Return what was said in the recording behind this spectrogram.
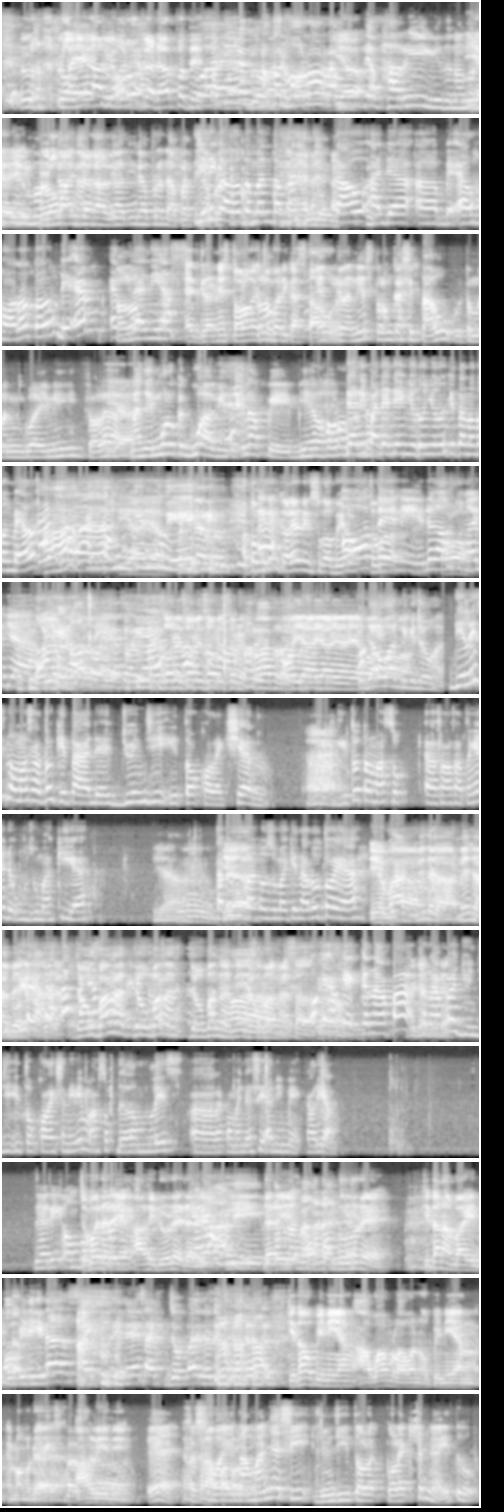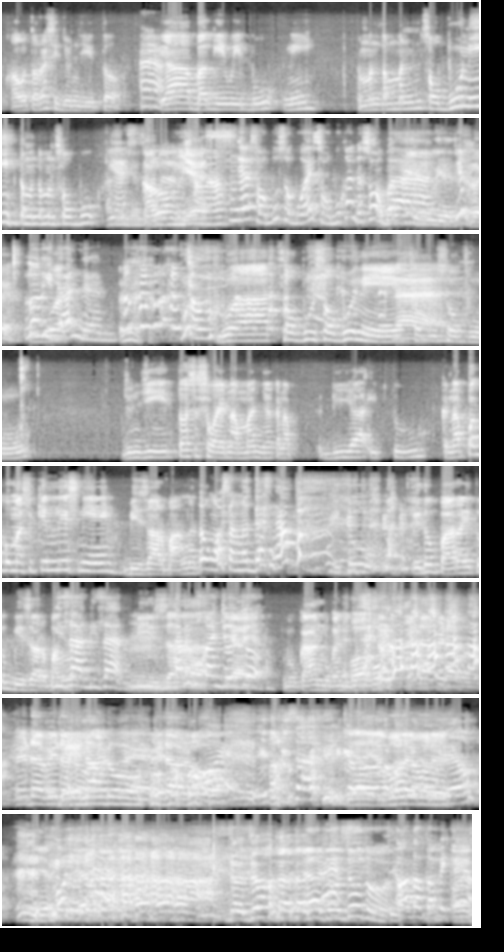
lo ahli belum horor ada. gak dapet ya? Gue aja belum nonton horor hampir Iya. tiap hari gitu nonton Iya, iya, film belum Enggak, aja kali. enggak pernah dapet. Jadi kalau teman-teman tahu ada eh, BL horor, tolong DM at Tolong. Danias. Ed Granis tolong ya, coba dikasih tahu. Ed Granius tolong kasih tahu teman gue ini soalnya Iya. nanyain mulu ke gue gitu. Kenapa? Biel horor. Daripada dia nyuruh-nyuruh kita nonton BL kan? Ah, kan nggak mungkin Iya, iya. tuh ya. Atau mungkin kalian yang suka BL OOT coba. nih, udah langsung aja. Oh iya, iya, sorry. Ya. sorry sorry sorry sorry. Sorry, sorry. Oh iya iya iya. iya. Kejauhan nih kejauhan. Di list nomor satu kita ada Junji Ito Collection. Nah, Ah. itu termasuk eh, salah satunya ada Uzumaki ya. Ya. Hmm. Tapi Iya. bukan Uzumaki Naruto ya. Iya bukan. Beda, beda, beda, Iya. beda. Jauh Ini banget, jauh ini banget, jauh banget. Oh, Nih, jauh sama, banget. sama. Oke oke, kenapa Beda, kenapa beda. Junji Ito Collection ini masuk dalam list eh, rekomendasi anime kalian? Dari Om Coba dari yang ahli dulu deh dari Yang ahli, dari Om Pong dulu deh. Kita nambahin. Opini kita side ini side job aja. Kita opini yang awam lawan opini yang emang udah Expert. ahli nih. Eh, Ya, sesuai namanya sih Junji Ito Collection ya itu autornya si Junji Ito. Ah. Ya bagi wibu nih teman-teman sobu nih teman-teman sobu Yes, kalau misalnya Yes. Enggak, sobu sobu aja, sobu kan udah Sobat sobat. ibu ya. Iya. Lu Buat- sobu. buat sobu-sobu nih Nah. sobu-sobu Junji Ito sesuai namanya kenapa dia itu kenapa gue masukin list nih bizar banget Tuh nggak usah ngegas ngapa? itu itu parah itu bizar banget Bizar, bizar. Bizar. Tapi bukan Jojo. Iya, iya. bukan bukan Oh, Ito. beda beda beda beda Beda dong. Beda Oh, dong. itu bisa. Iya, iya, boleh, boleh. Iya. Jojo. Ya Jojo tuh. Out of topic ya.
